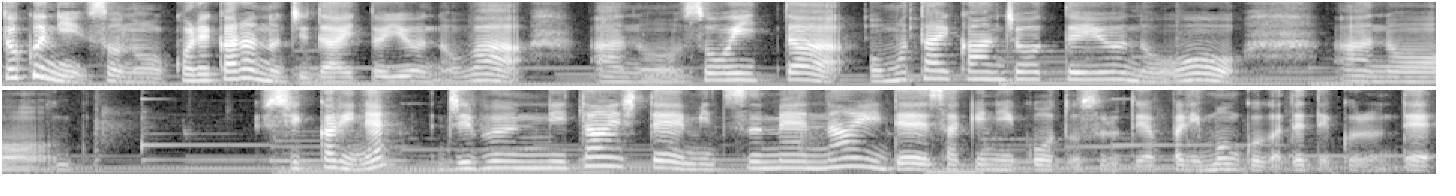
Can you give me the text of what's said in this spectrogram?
特にそのこれからの時代というのはあのそういった重たい感情っていうのをあのしっかりね自分に対して見つめないで先に行こうとするとやっぱり文句が出てくるんで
